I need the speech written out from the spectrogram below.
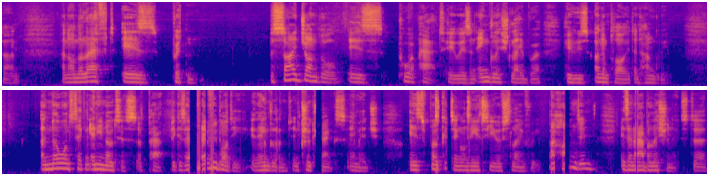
sun. And on the left is Britain. Beside John Bull is poor Pat, who is an English labourer who's unemployed and hungry. And no one's taking any notice of Pat because everybody in England, in Cruikshank's image, is focusing on the issue of slavery. Behind him is an abolitionist, a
